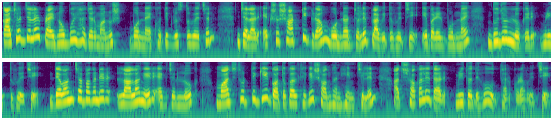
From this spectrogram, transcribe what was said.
কাছাড় জেলার প্রায় নব্বই হাজার মানুষ বন্যায় ক্ষতিগ্রস্ত হয়েছেন। জেলার একশো ষাটটি গ্রাম বন্যার জলে প্লাবিত হয়েছে। এবারের বন্যায় দুজন লোকের মৃত্যু হয়েছে। দেওয়ানচা বাগানের লালাংয়ের একজন লোক মাছ ধরতে গিয়ে গতকাল থেকে সন্ধানহীন ছিলেন। আজ সকালে তার মৃতদেহ উদ্ধার করা হয়েছে।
